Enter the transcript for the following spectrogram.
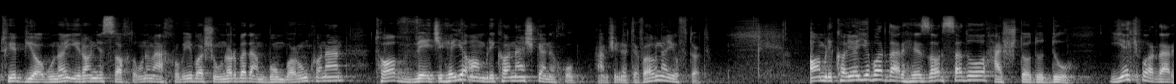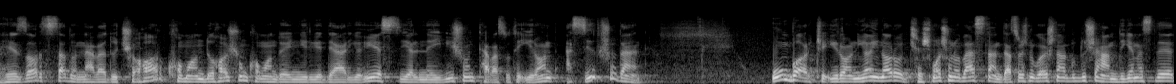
توی بیابونای ایران یه ساختمان مخروبه باشه اونا رو بدم بمبارون کنن تا وجهه آمریکا نشکنه. خوب همچین اتفاق نیفتاد. آمریکایی‌ها یه بار در 1182 یک بار در 1194 کماندوهاشون کماندوی نیروی دریایی استیل نیویشون توسط ایران اسیر شدن اون بار که ایرانیا اینا رو چشماشون رو بستن دستاشون رو گذاشتن رو دوش همدیگه مثل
